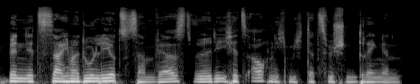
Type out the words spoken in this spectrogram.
wenn jetzt, sag ich mal, du und Leo zusammen wärst, würde ich jetzt auch nicht mich dazwischen drängen.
